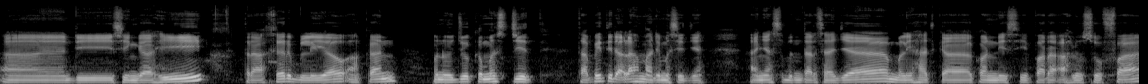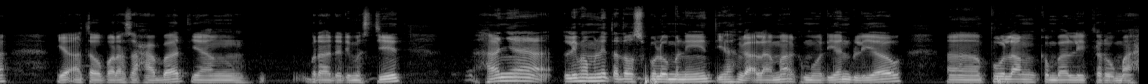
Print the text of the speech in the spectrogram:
uh, disinggahi Terakhir beliau akan menuju ke masjid, tapi tidak lama di masjidnya. Hanya sebentar saja melihat ke kondisi para ahlu sufa ya atau para sahabat yang berada di masjid. Hanya 5 menit atau 10 menit ya nggak lama kemudian beliau uh, pulang kembali ke rumah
